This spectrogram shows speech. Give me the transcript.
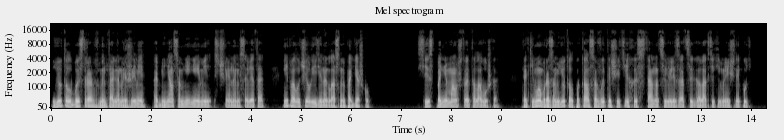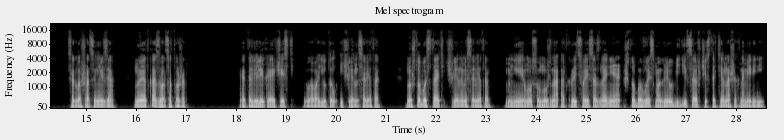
Ютл быстро, в ментальном режиме, обменялся мнениями с членами Совета и получил единогласную поддержку. Сист понимал, что это ловушка. Таким образом, Ютл пытался вытащить их из стана цивилизации галактики Млечный Путь. Соглашаться нельзя, но и отказываться тоже. Это великая честь, глава Ютел и члены Совета. Но чтобы стать членами Совета, мне и Лосу нужно открыть свои сознания, чтобы вы смогли убедиться в чистоте наших намерений.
